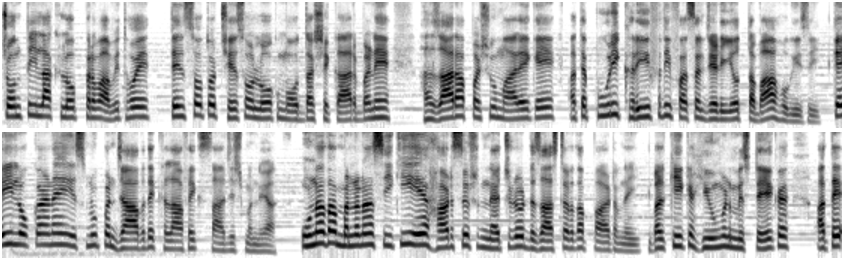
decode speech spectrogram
34 ਲੱਖ ਲੋਕ ਪ੍ਰਭਾਵਿਤ ਹੋਏ 300 ਤੋਂ 600 ਲੋਕ ਮੌਤ ਦਾ ਸ਼ਿਕਾਰ ਬਣੇ, ਹਜ਼ਾਰਾਂ ਪਸ਼ੂ ਮਾਰੇ ਗਏ ਅਤੇ ਪੂਰੀ ਖਰੀਫ ਦੀ ਫਸਲ ਜਿਹੜੀ ਉਹ ਤਬਾਹ ਹੋ ਗਈ ਸੀ। ਕਈ ਲੋਕਾਂ ਨੇ ਇਸ ਨੂੰ ਪੰਜਾਬ ਦੇ ਖਿਲਾਫ ਇੱਕ ਸਾਜ਼ਿਸ਼ ਮੰਨਿਆ। ਉਹਨਾਂ ਦਾ ਮੰਨਣਾ ਸੀ ਕਿ ਇਹ ਹੜ੍ਹ ਸਿਰਫ ਨੈਚੁਰਲ ਡਿਜ਼ਾਸਟਰ ਦਾ ਪਾਰਟ ਨਹੀਂ, ਬਲਕਿ ਇੱਕ ਹਿਊਮਨ ਮਿਸਟੇਕ ਅਤੇ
